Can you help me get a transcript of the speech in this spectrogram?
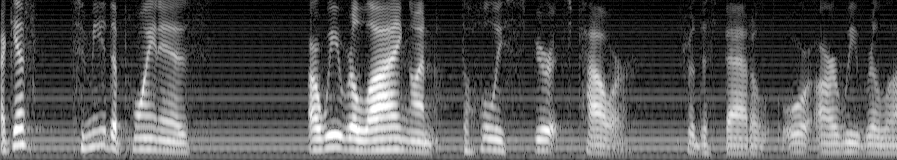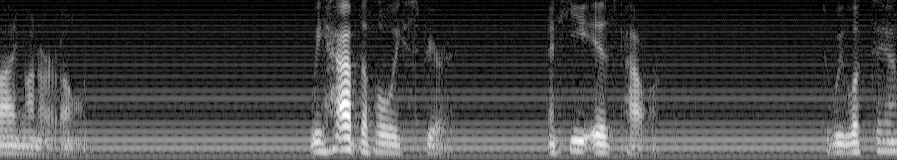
I guess to me the point is are we relying on the Holy Spirit's power for this battle, or are we relying on our own? We have the Holy Spirit, and He is power. Do we look to Him?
